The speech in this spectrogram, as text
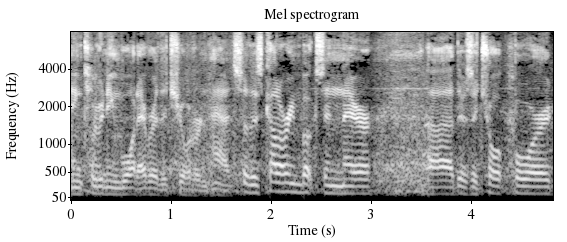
including whatever the children had. So there's coloring books in there. Uh, there's a chalkboard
